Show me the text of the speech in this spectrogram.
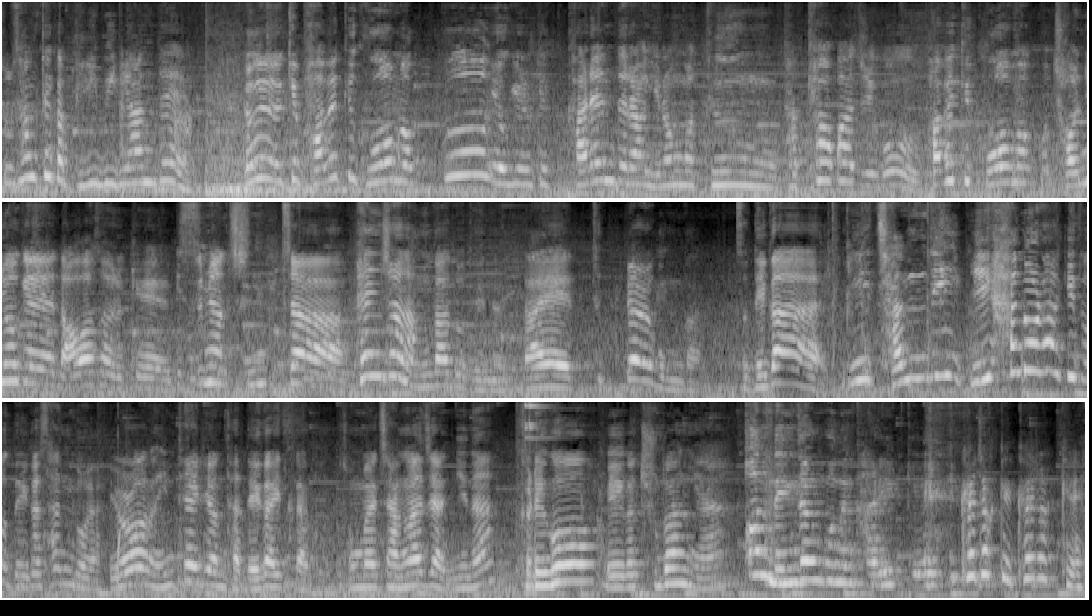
좀 상태가 비리비리한데 여기 이렇게 바베큐 구워 먹고 여기 이렇게 가랜드랑 이런 거 등 다 켜가지고 바베큐 구워 먹고 저녁에 나와서 이렇게 있으면 진짜 펜션 안 가도 되는 나의 특별 공간. 그래서 내가 이 잔디, 이 한올하기도 내가 산 거야. 이런 인테리어는 다 내가 있다고. 정말 장하지 않니나? 그리고 여기가 주방이야. 헌 냉장고는 가릴게. 쾌적해 쾌적해.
